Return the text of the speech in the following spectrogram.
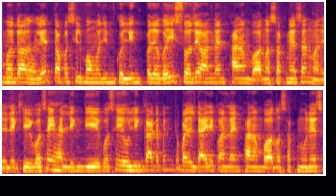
उम्मेदवारहरूले तपसिल बमोजिमको लिङ्क प्रयोग गरी सोझै अनलाइन फारम भर्न सक्नेछन् भनेर लेखिएको छ। यहाँ लिङ्क दिएको छ। यो लिङ्कबाट पनि तपाईँले डाइरेक्ट अनलाइन फारम भर्न सक्नुहुनेछ।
